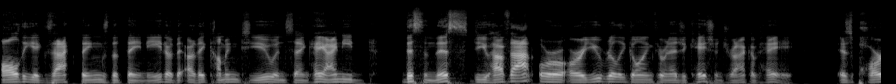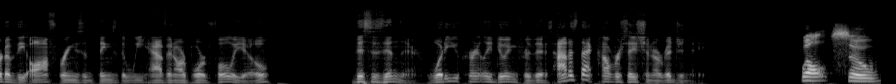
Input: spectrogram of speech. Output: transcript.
all the exact things that they need? Are they are they coming to you and saying, hey, I need this and this? Do you have that, or, or are you really going through an education track of, hey? As part of the offerings and things that we have in our portfolio, this is in there. What are you currently doing for this? How does that conversation originate? Well, so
